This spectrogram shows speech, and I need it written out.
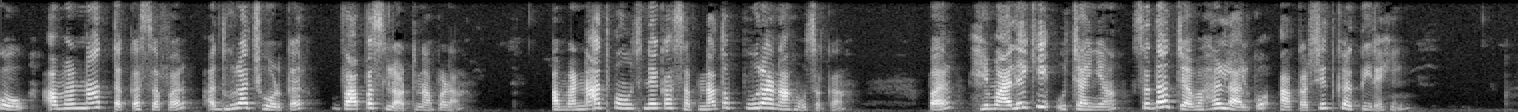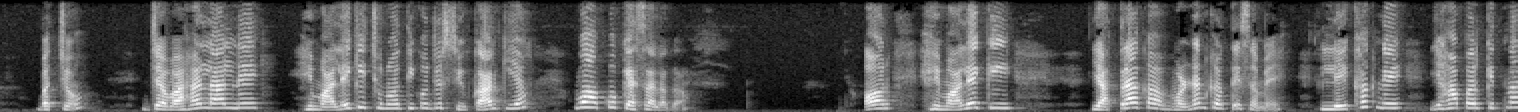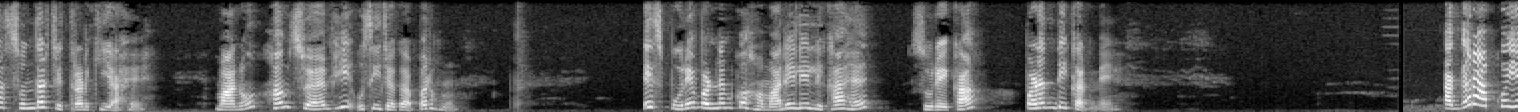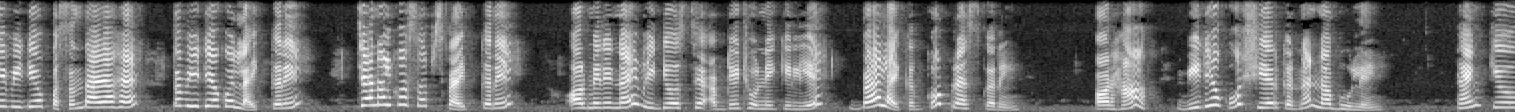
को अमरनाथ तक का सफ़र अधूरा छोड़कर वापस लौटना पड़ा। अमरनाथ पहुँचने का सपना तो पूरा ना हो सका, पर हिमालय की ऊंचाइयाँ सदा जवाहरलाल को आकर्षित करती रहीं। बच्चों, जवाहरलाल ने हिमालय की चुनौती को जो स्वीकार किया, वो आपको कैसा लगा? और हिमालय की यात्रा का वर्णन करते समय लेखक ने यहाँ पर कितना सुंदर चित्रण किया है। मानो, हम स्वयं ही उसी जगह पर हों। इस पूरे वर्णन को हमारे लिए लिखा है सुरेखा पड़ंदीकर ने अगर आपको ये वीडियो पसंद आया है तो वीडियो को लाइक करें, चैनल को सब्सक्राइब करें और मेरे नए वीडियोस से अपडेट होने के लिए बेल आइकन को प्रेस करें। और हाँ वीडियो को शेयर करना ना भूलें। Thank you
